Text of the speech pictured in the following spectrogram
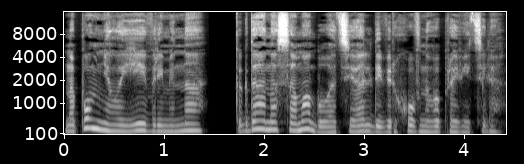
напомнила ей времена, когда она сама была Тиальдой Верховного Правителя.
